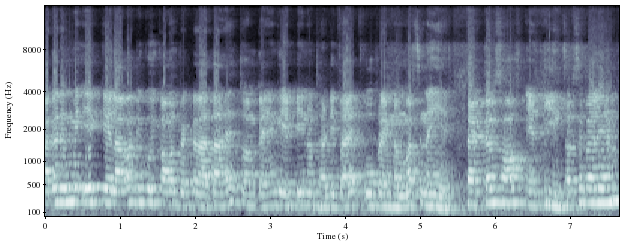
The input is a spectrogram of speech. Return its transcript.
अगर इनमें एक के अलावा भी कोई कॉमन फैक्टर आता है तो हम कहेंगे 18 और 35 को प्राइम नंबर्स नहीं है। फैक्टर्स ऑफ़ 18 सबसे पहले हम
